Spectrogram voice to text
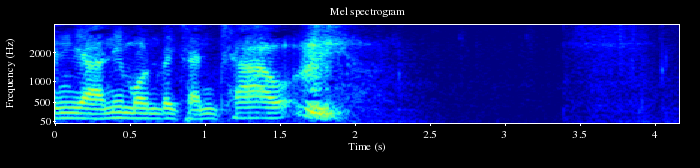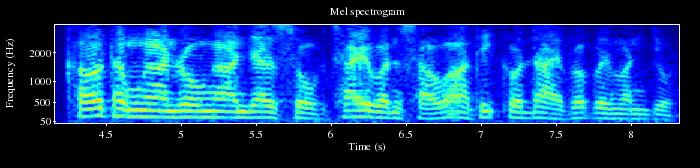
ลอย่านิมนต์ไปฉันเช้า เขาทำงานโรงงานยาสูบใช้วันเสาร์อาทิตย์ก็ได้เพราะเป็นวันหยุด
